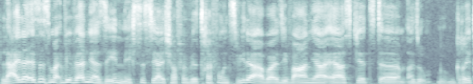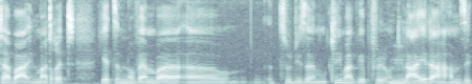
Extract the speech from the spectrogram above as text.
Leider ist es, wir werden ja sehen nächstes Jahr, ich hoffe, wir treffen uns wieder, aber sie waren ja erst jetzt, äh, also Greta war in Madrid jetzt im November äh, zu diesem Klimagipfel und mhm. leider haben sie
